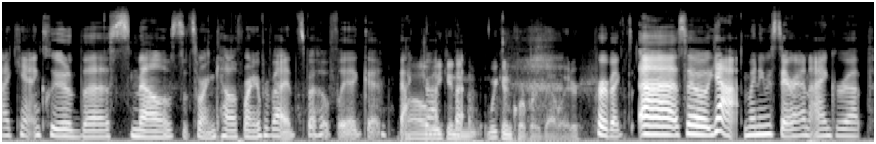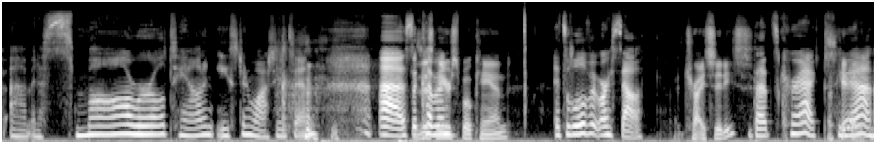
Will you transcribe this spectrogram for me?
I can't include the smells that Soaring California provides, but hopefully a good backdrop. Well, we can we can incorporate that later. Perfect. Uh, so yeah, my name is Sarah, and I grew up um, in a small rural town in Eastern Washington. uh, so is this near Spokane? It's a little bit more south. Tri Cities. That's correct. Okay. Yeah.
